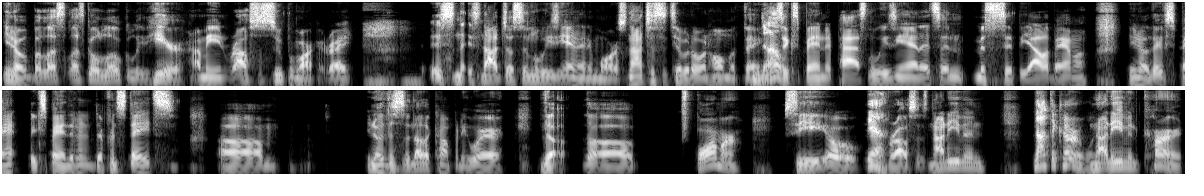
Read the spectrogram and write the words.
you know but let's let's go locally here i mean rouse's supermarket right it's it's not just in louisiana anymore it's not just a thibodaux and houma thing No. it's expanded past louisiana it's in mississippi alabama you know they've span- expanded into different states um you know this is another company where the the uh former ceo Yeah. of rouse's not even Not the current one. not even current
